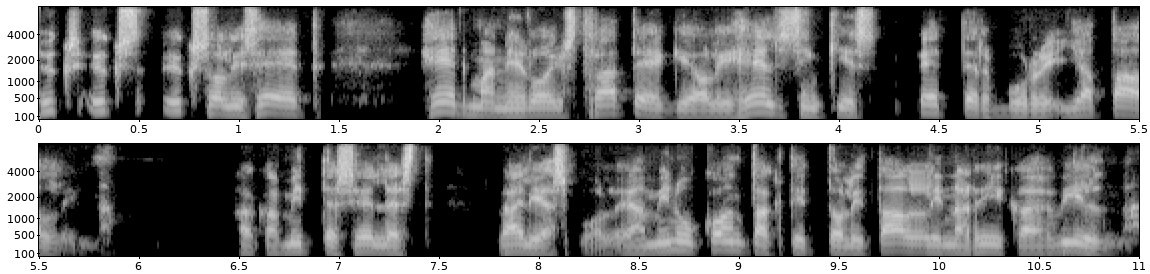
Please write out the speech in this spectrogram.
yksi, yksi, yksi oli se, että Hedmanilla oli strategia, oli Helsinki, Peterburg ja Tallinna. Aika mitte sellaista väljäspuolella. Ja minun kontaktit oli Tallinna, Riika ja Vilna.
